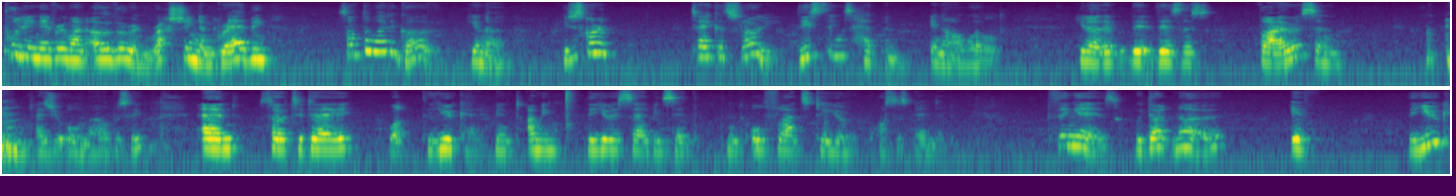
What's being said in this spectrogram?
pulling everyone over and rushing and grabbing. It's not the way to go, you know. You just got to take it slowly. These things happen in our world. You know, there, there, there's this virus and as you all know, obviously. And so today, well, the UK, I mean, the USA have been said that all flights to Europe are suspended. The Thing is, we don't know if the UK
